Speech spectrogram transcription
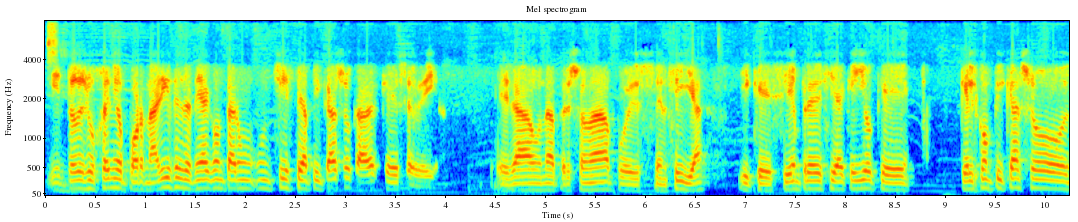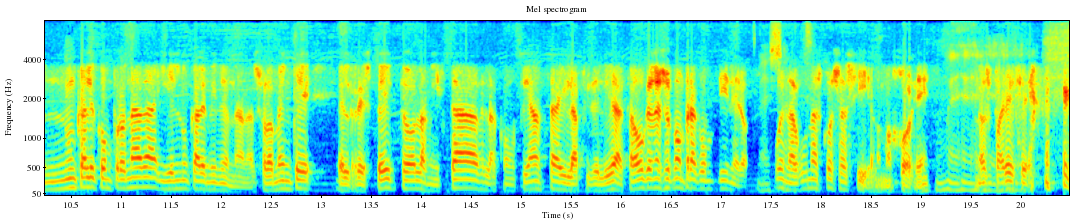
Y entonces Eugenio, por narices, le tenía que contar un, un chiste a Picasso cada vez que se veía era una persona pues sencilla y que siempre decía aquello que, que él con Picasso nunca le compró nada y él nunca le vendió nada, solamente el respeto, la amistad, la confianza y la fidelidad, algo que no se compra con dinero. Exacto. Bueno, algunas cosas sí, a lo mejor, ¿eh? ¿No os parece?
